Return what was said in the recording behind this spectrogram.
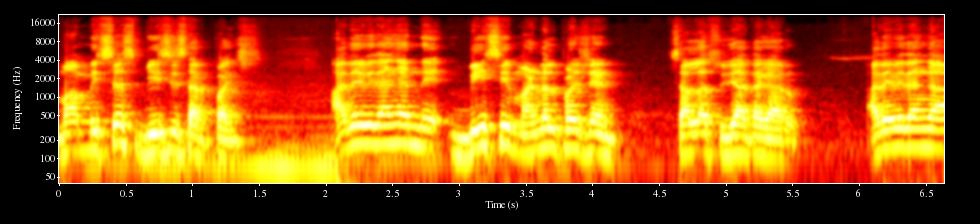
మా మిస్సెస్ బీసీ సర్పంచ్ అదేవిధంగా నే- బీసీ మండల్ ప్రెసిడెంట్ చల్ల సుజాత గారు అదేవిధంగా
